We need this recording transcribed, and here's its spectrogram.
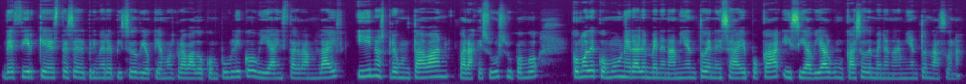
decir que este es el primer episodio que hemos grabado con público vía Instagram Live y nos preguntaban, para Jesús supongo, cómo de común era el envenenamiento en esa época y si había algún caso de envenenamiento en la zona.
